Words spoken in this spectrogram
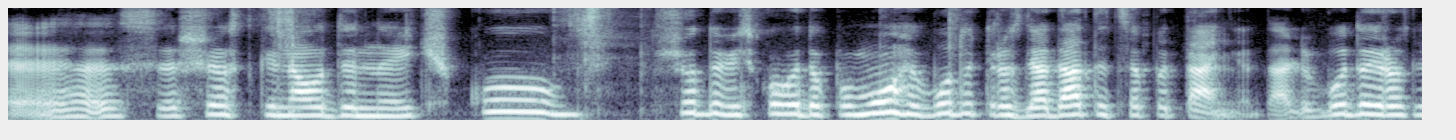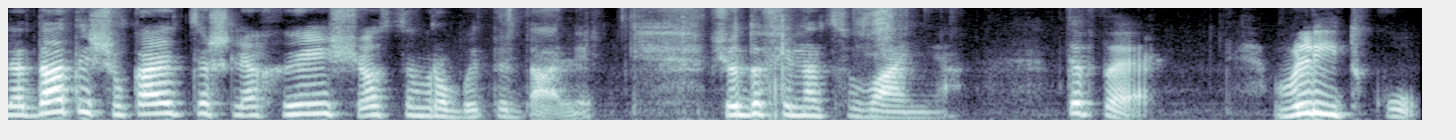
Е, З шостки на одиничку. Щодо військової допомоги будуть розглядати це питання далі. Будуть розглядати, шукаються шляхи, що з цим робити далі. Щодо фінансування. Тепер влітку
